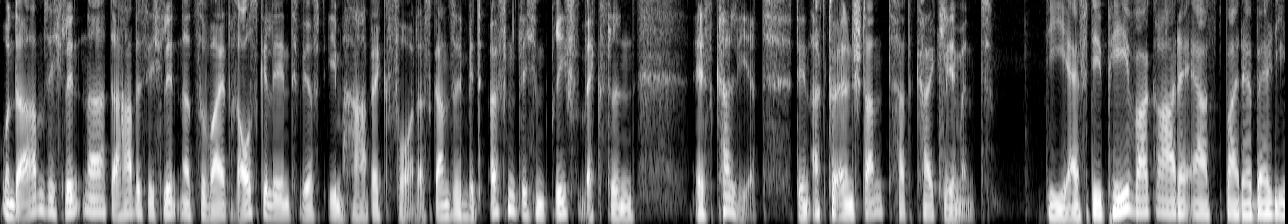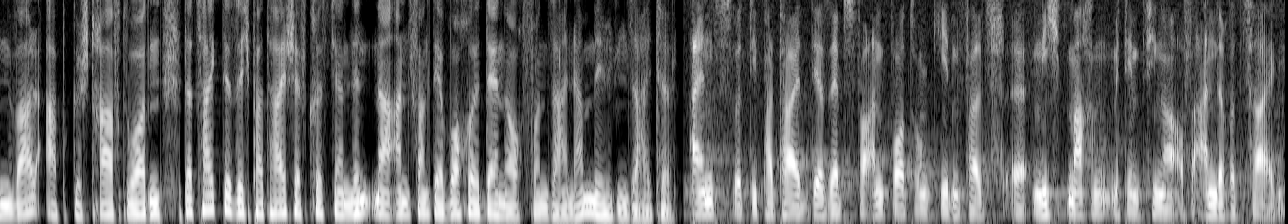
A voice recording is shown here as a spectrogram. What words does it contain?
Und da haben sich Lindner, da habe sich Lindner zu weit rausgelehnt, wirft ihm Habeck vor. Das Ganze mit öffentlichen Briefwechseln eskaliert. Den aktuellen Stand hat Kai Clement. Die FDP war gerade erst bei der Berlin-Wahl abgestraft worden. Da zeigte sich Parteichef Christian Lindner Anfang der Woche dennoch von seiner milden Seite. Eins wird die Partei der Selbstverantwortung jedenfalls äh, nicht machen, mit dem Finger auf andere zeigen.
